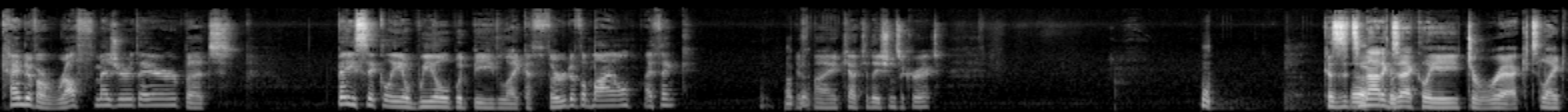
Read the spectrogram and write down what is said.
kind of a rough measure there, but basically a wheel would be like a third of a mile, I think. Okay. If my calculations are correct. Because it's not exactly direct. Like,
